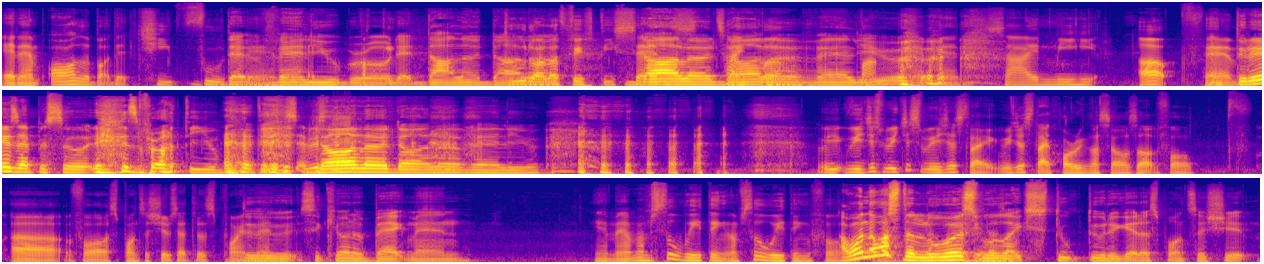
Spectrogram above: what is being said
And I'm all about that cheap food. that man. value, bro. That dollar, dollar, Two dollar fifty cents. dollar, dollar value. fuck, man. Sign me up, fam. And today's episode is brought to you by Today's dollar, dollar value. we, we just we just we just like we just like whoring ourselves out for uh for sponsorships at this point, man. Dude, secure the bag, man. Yeah, man. I'm, still waiting. I'm still waiting for. I wonder what's the lowest we'll like stoop to to get a sponsorship.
